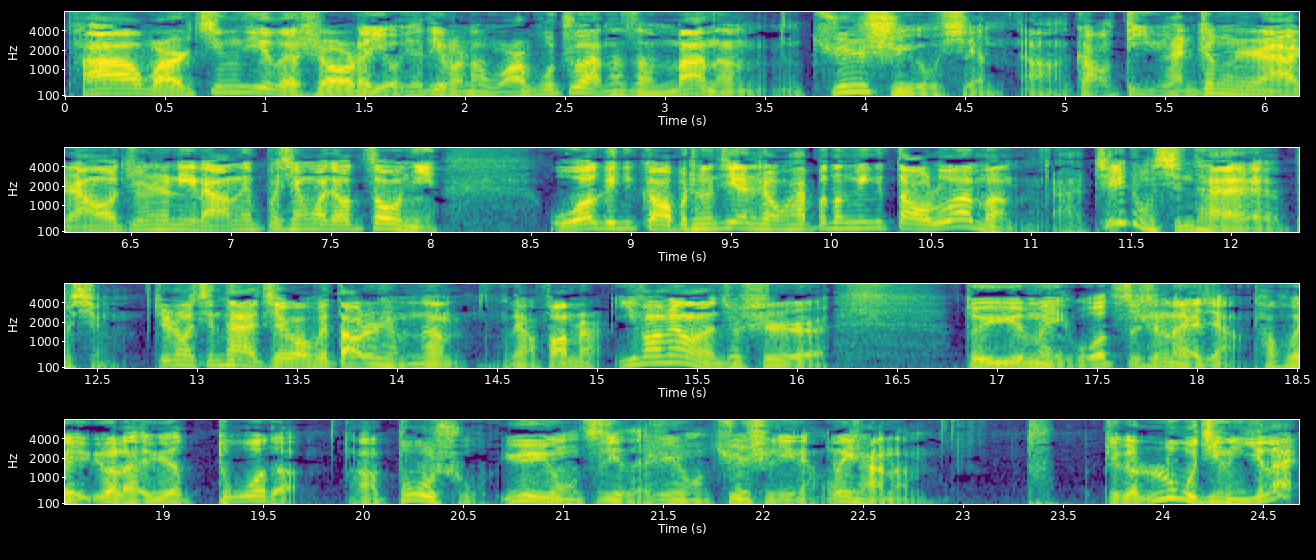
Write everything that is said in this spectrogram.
他玩经济的时候，他有些地方他玩不转，他怎么办呢？军事优先啊，搞地缘政治啊，然后军事力量那不行，我就揍你。我给你搞不成建设，我还不能给你捣乱吗？啊，这种心态不行。这种心态结果会导致什么呢？两方面，一方面呢，就是对于美国自身来讲，它会越来越多的啊部署运用自己的这种军事力量。为啥呢？这个路径依赖。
